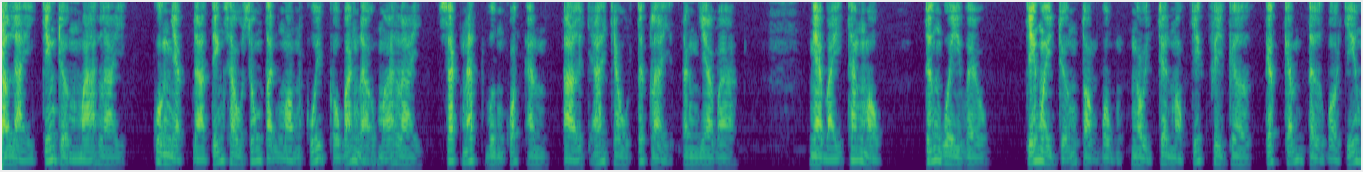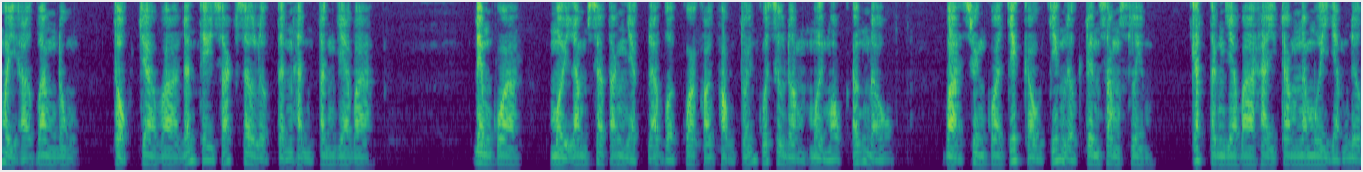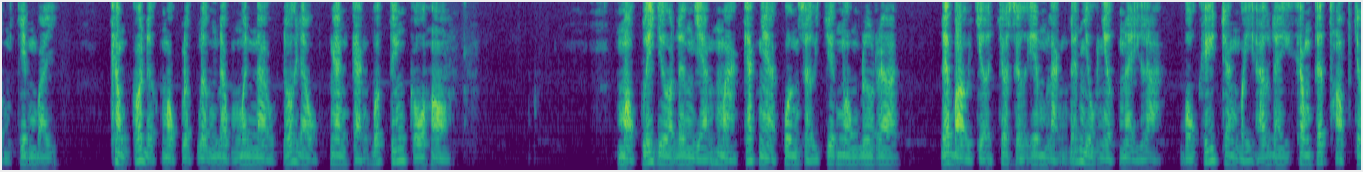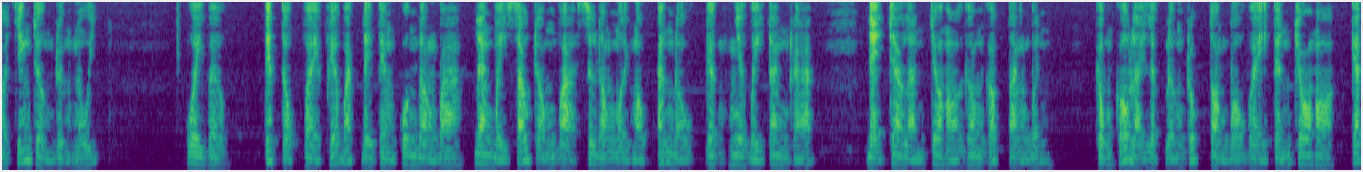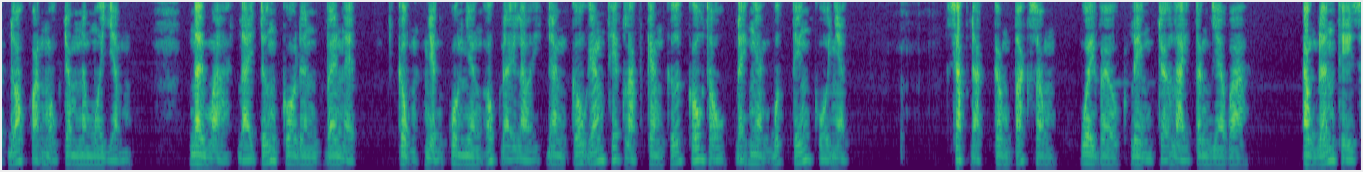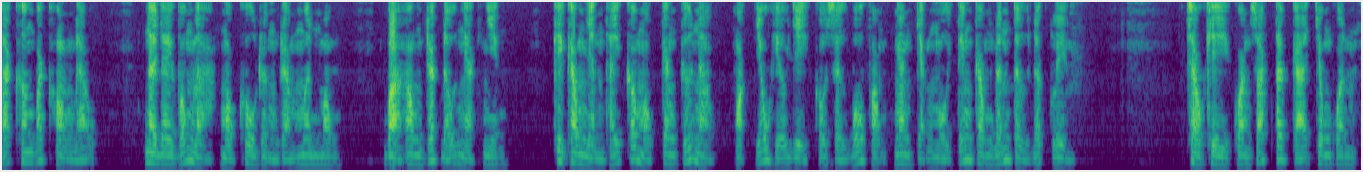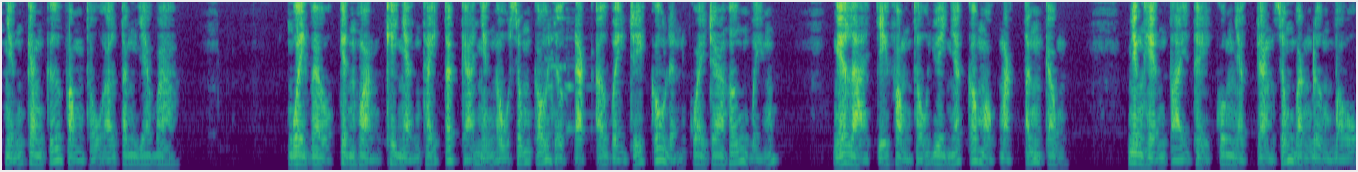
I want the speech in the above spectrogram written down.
Trở lại chiến trường Mã Lai, quân Nhật đã tiến sâu xuống tận mỏm cuối của bán đảo Mã Lai, sát nách vương quốc Anh ở Á Châu tức là Tân Gia Ba. Ngày 7 tháng 1, tướng Wavell, chỉ huy trưởng toàn vùng, ngồi trên một chiếc phi cơ cất cánh từ bộ chỉ huy ở Bang Đông, thuộc Java đến thị sát sơ lược tình hình Tân Gia Ba. Đêm qua, 15 xe tăng Nhật đã vượt qua khỏi phòng tuyến của sư đoàn 11 Ấn Độ và xuyên qua chiếc cầu chiến lược trên sông Slim, cách Tân Gia Ba 250 dặm đường chim bay. Không có được một lực lượng đồng minh nào đối đầu ngăn cản bước tiến của họ. Một lý do đơn giản mà các nhà quân sự chuyên môn đưa ra để bào chữa cho sự im lặng đến nhu nhược này là vũ khí trang bị ở đây không thích hợp cho chiến trường rừng núi. Wavell tiếp tục về phía Bắc để tìm quân đoàn 3 đang bị xáo trộn và sư đoàn 11 Ấn Độ gần như bị tan rã, để tra lệnh cho họ gom góp tàn binh, củng cố lại lực lượng rút toàn bộ về tỉnh Johor, cách đó khoảng 150 dặm, nơi mà Đại tướng Gordon Bennett cùng những quân nhân Úc Đại Lợi đang cố gắng thiết lập căn cứ cố thủ để ngăn bước tiến của Nhật. Sắp đặt công tác xong, Wavell liền trở lại Tân Java Ông đến thị xã Khương Bắc hòn đảo. Nơi đây vốn là một khu rừng rậm mênh mông, và ông rất đổi ngạc nhiên khi không nhìn thấy có một căn cứ nào hoặc dấu hiệu gì của sự bố phòng ngăn chặn mũi tiến công đến từ đất liền. Sau khi quan sát tất cả chung quanh những căn cứ phòng thủ ở Tân Gia Ba, quay vào kinh hoàng khi nhận thấy tất cả những ụ súng cối được đặt ở vị trí cố định quay ra hướng biển nghĩa là chỉ phòng thủ duy nhất có một mặt tấn công. Nhưng hiện tại thì quân Nhật tràn xuống bằng đường bộ.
